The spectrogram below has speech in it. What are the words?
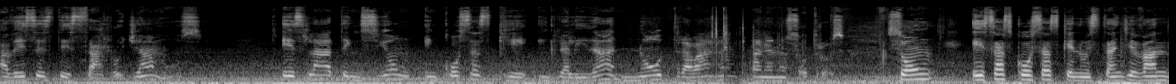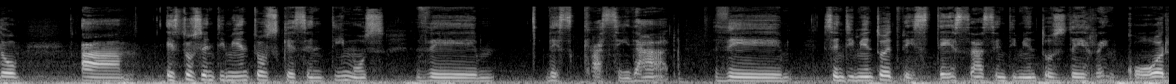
a veces desarrollamos es la atención en cosas que en realidad no trabajan para nosotros. Son esas cosas que nos están llevando a estos sentimientos que sentimos de, de escasidad, de sentimiento de tristeza, sentimientos de rencor,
